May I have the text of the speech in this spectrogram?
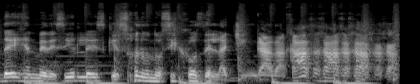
déjenme decirles que son unos hijos de la chingada. Ja, ja, ja, ja, ja, ja.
